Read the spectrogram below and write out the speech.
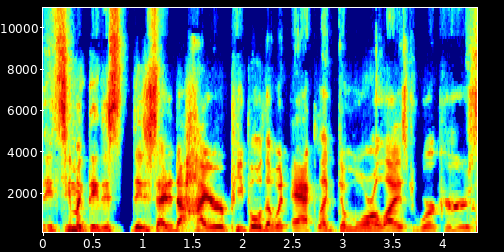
it seemed like they just they decided to hire people that would act like demoralized workers.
